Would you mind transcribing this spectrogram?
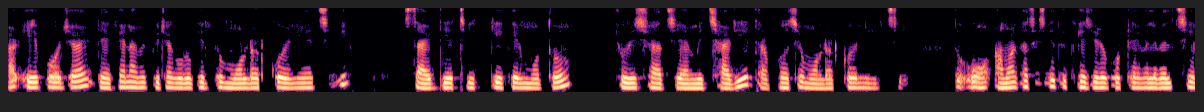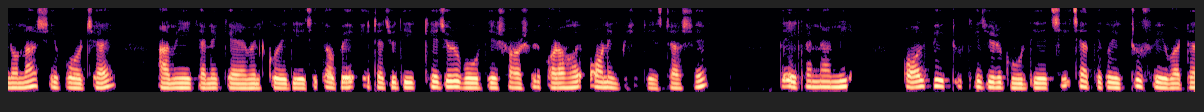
আর এই পর্যায়ে দেখেন আমি পিঠাগুলো কিন্তু মোল্ড আউট করে নিয়েছি সাইড দিয়ে ঠিক কেকের মতো চুরির সাহায্যে আমি ছাড়িয়ে তারপর হচ্ছে মোল্ড আউট করে নিয়েছি। তো ও, আমার কাছে যেহেতু খেজুরের গুড়টা অ্যাভেলেবেল ছিল না, সে পর্যায়ে আমি এখানে ক্যারামেল করে দিয়েছি। তবে এটা যদি খেজুর গুড় দিয়ে সরাসরি করা হয়, অনেক বেশি টেস্ট আসে। তো এখানে আমি অল্প একটু খেজুরের গুড় দিয়েছি, যাতে করে একটু ফ্লেভারটা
